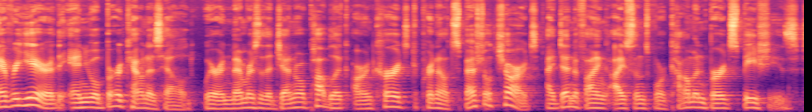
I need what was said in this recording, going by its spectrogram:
Every year, the annual bird count is held, wherein members of the general public are encouraged to print out special charts identifying Iceland's more common bird species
